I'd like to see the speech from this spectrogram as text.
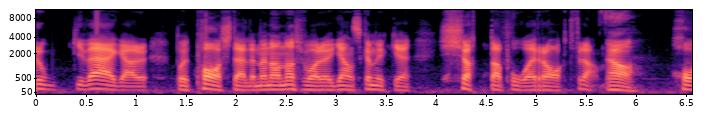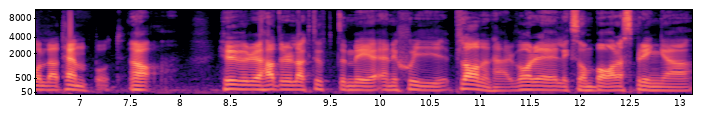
kringelkrokvägar på ett par ställen, men annars var det ganska mycket kötta på rakt fram. Ja, Hålla tempot. ja. Hur hade du lagt upp det med energiplanen här? Var det liksom bara springa,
